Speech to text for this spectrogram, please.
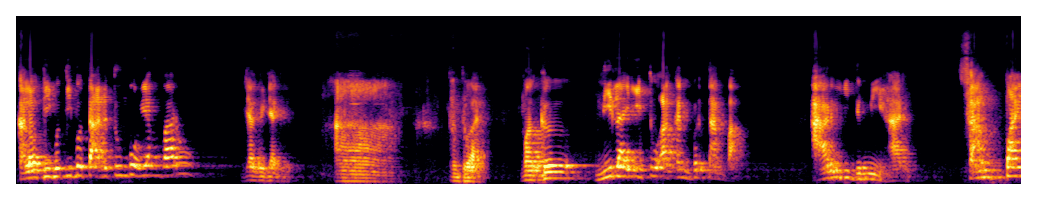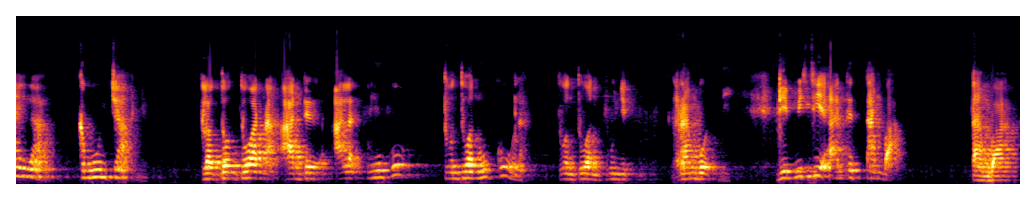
Kalau tiba-tiba tak ada tumbuh yang baru, jaga-jaga. Ha, tuan-tuan. Maka nilai itu akan bertambah hari demi hari. Sampailah ke muncaknya. Kalau tuan-tuan ada alat pengukur, tuan-tuan ukurlah. Tuan-tuan punya rambut ni. Dia mesti ada tambah. Tambah.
